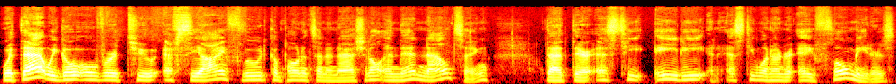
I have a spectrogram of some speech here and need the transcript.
With that, we go over to FCI, Fluid Components International, and they're announcing that their ST80 and ST100A flow meters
